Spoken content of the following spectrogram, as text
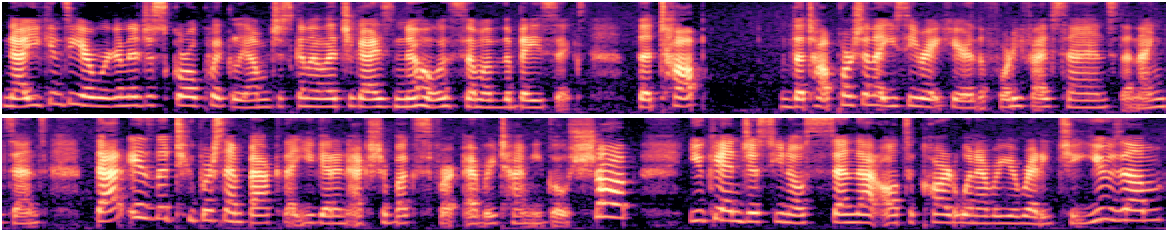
Now you can see here, we're going to just scroll quickly. I'm just going to let you guys know some of the basics. The top the top portion that you see right here, the 45 cents, the 9 cents, that is the 2% back that you get in extra bucks for every time you go shop. You can just, you know, send that all to card whenever you're ready to use them.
